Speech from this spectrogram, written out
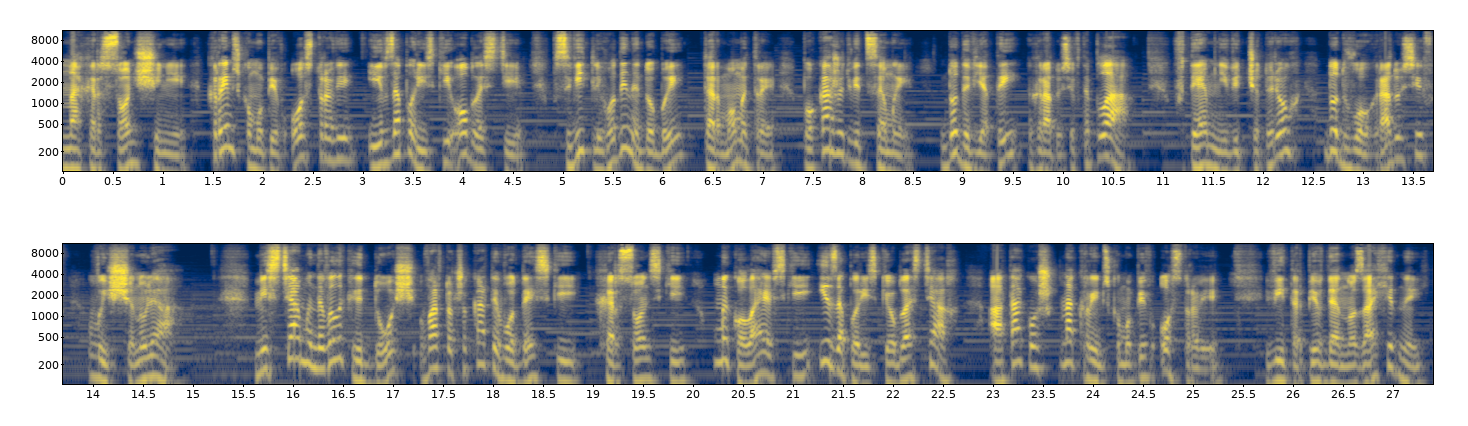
На Херсонщині, Кримському півострові і в Запорізькій області в світлі години доби термометри покажуть від 7 до 9 градусів тепла, в темні від 4 до 2 градусів вище нуля. Місцями невеликий дощ варто чекати в Одеській, Херсонській, Миколаївській і Запорізькій областях, а також на Кримському півострові. Вітер південно-західний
